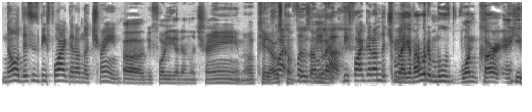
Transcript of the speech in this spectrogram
No, this is before I get on the train. Uh, before you get on the train. Okay, I was Before confused. I'm yeah, like, before I get on the I'm train. like, if I would have moved one cart and he,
